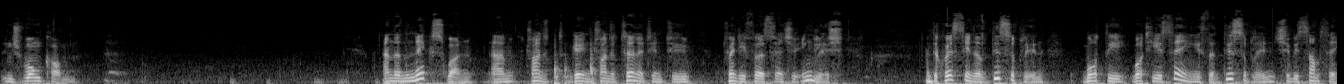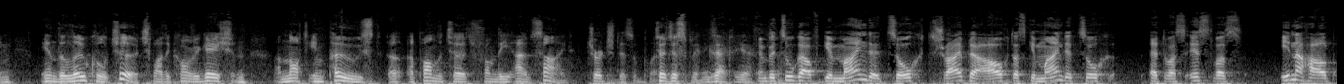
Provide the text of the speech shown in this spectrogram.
in Schwung kommen. And then the next one, um, trying to, again, trying to turn it into 21st century English, the question of discipline, what, the, what he is saying is that discipline should be something in the local church by the congregation and not imposed uh, upon the church from the outside. Church Discipline. Church discipline, exactly, yes. In Bezug auf Gemeindezucht schreibt er auch, dass Gemeindezucht etwas ist, was innerhalb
